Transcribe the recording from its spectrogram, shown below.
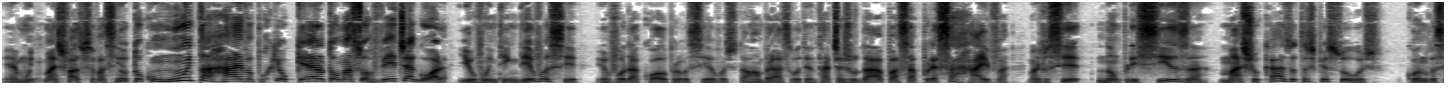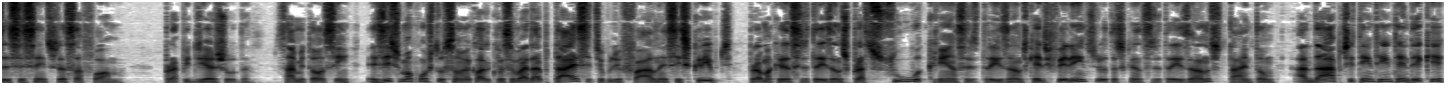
É muito mais fácil você falar assim: eu tô com muita raiva porque eu quero tomar sorvete agora. E eu vou entender você, eu vou dar colo para você, eu vou te dar um abraço, eu vou tentar te ajudar a passar por essa raiva. Mas você não precisa machucar as outras pessoas quando você se sente dessa forma para pedir ajuda. Sabe? Então, assim, existe uma construção, é claro que você vai adaptar esse tipo de fala, esse script, para uma criança de 3 anos, para sua criança de 3 anos, que é diferente de outras crianças de 3 anos, tá? Então, adapte e tente entender que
